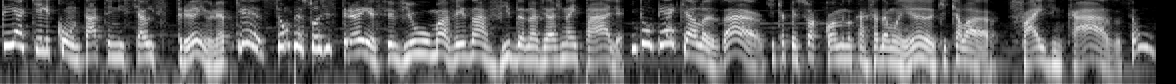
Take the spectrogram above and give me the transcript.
tem aquele contato inicial estranho, né? Porque são pessoas estranhas, você viu uma vez na vida na viagem na Itália. Então tem aquelas, ah, o que, que a pessoa come no café da manhã, o que, que ela faz em casa, são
